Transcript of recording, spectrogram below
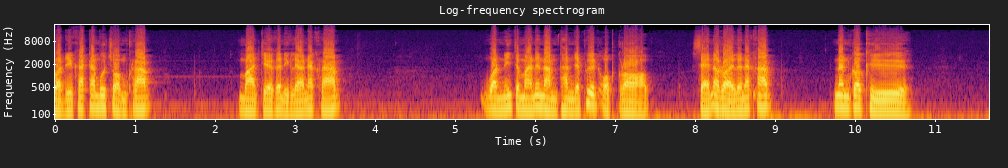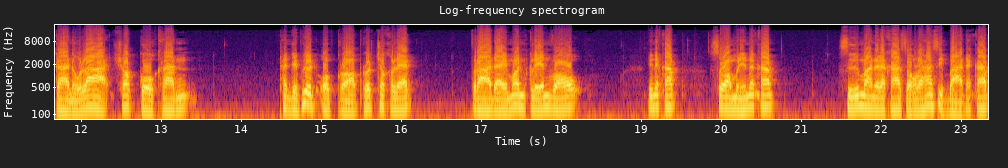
วัสดีครับท่านผู้ชมครับ มาเจอกันอีกแล้วนะครับ วันนี้จะมาแนะนำธัญพืชอบกรอบ แสนอร่อยเลยนะครับ นั่นก็คือกาโนล่าช็อกโกครันธัญพืชอบกรอบรสช็อกโกแลตตราไดมอนด์เกรนวอลนี่นะครับซองมันนี้นะครับ ซื้อมาในราคา 250 บาทนะครับ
